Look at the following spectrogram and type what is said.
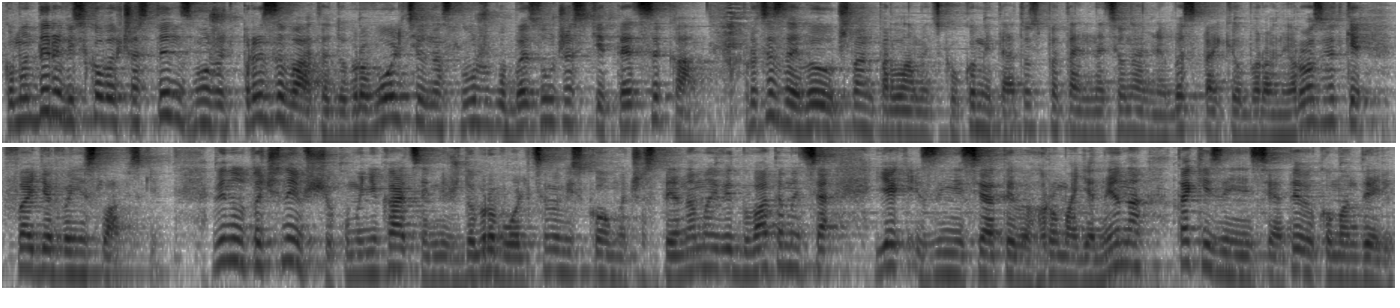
Командири військових частин зможуть призивати добровольців на службу без участі ТЦК. Про це заявив член парламентського комітету з питань національної безпеки, оборони і розвідки Федір Веніславський. Він уточнив, що комунікація між добровольцями, військовими частинами відбуватиметься як з ініціативи громадянина, так і з ініціативи командирів.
